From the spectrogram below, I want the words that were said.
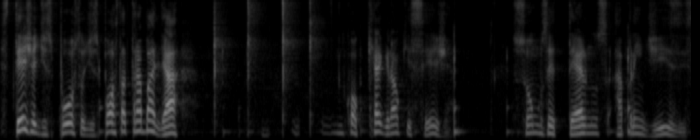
Esteja disposto ou disposta a trabalhar em qualquer grau que seja. Somos eternos aprendizes.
